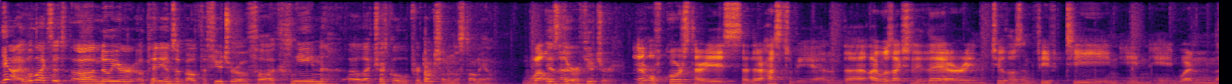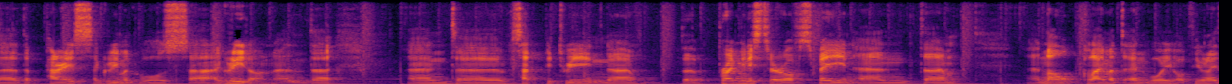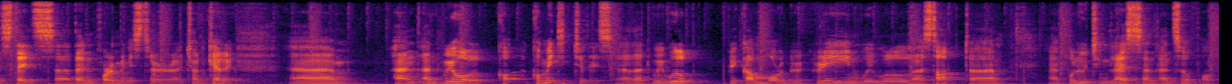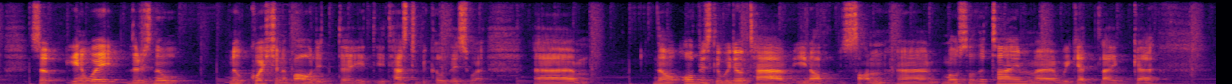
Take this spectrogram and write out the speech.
yeah, I would like to uh, know your opinions about the future of uh, clean electrical production in Estonia. Well, is there uh, a future? Uh, Of course, there is. Uh, there has to be, and uh, I was actually there in 2015 in, in when uh, the Paris Agreement was uh, agreed on, and uh, and uh, sat between uh, the Prime Minister of Spain and. Um, uh, now climate envoy of the United States, uh, then Foreign Minister uh, John Kerry, um, and and we all co- committed to this uh, that we will become more green, we will uh, start uh, uh, polluting less, and, and so forth. So in a way, there is no no question about it. It, it has to go this way. Um, now, obviously, we don't have enough sun uh, most of the time. Uh, we get like uh,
